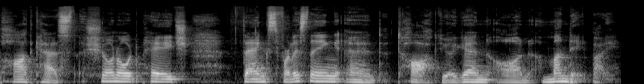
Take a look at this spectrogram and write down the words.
podcast show note page. Thanks for listening and talk to you again on Monday. Bye.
